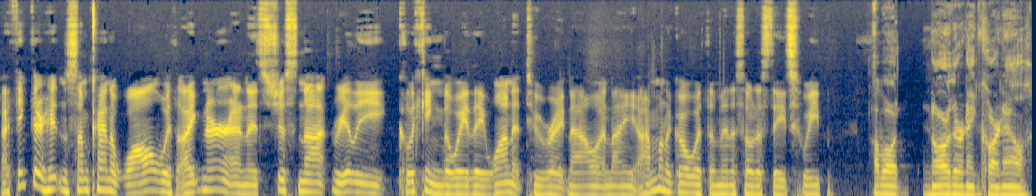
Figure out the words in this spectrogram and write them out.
I think they're hitting some kind of wall with Eigner, and it's just not really clicking the way they want it to right now. And I, I'm going to go with the Minnesota State sweep. How about Northern and Cornell?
